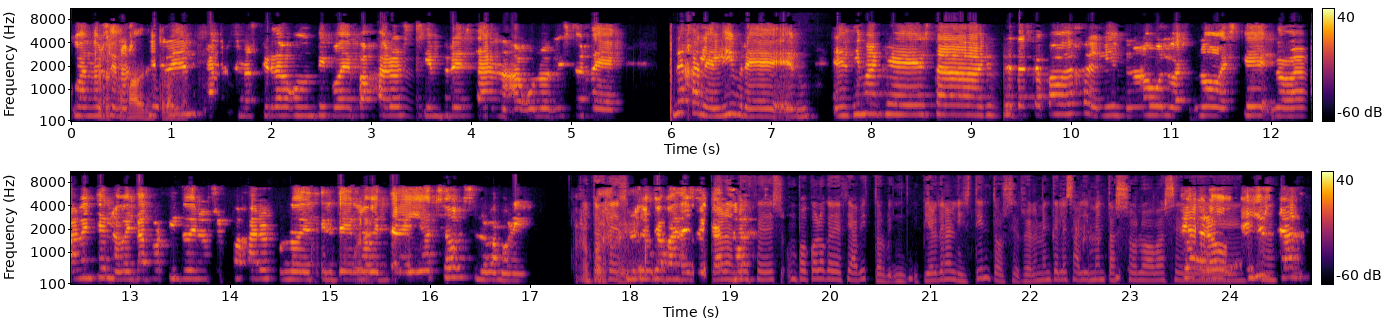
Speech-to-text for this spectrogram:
cuando se nos madre, pierden, cuando se nos pierde algún tipo de pájaros, siempre están algunos listos de déjale libre, em, encima que está que se te ha escapado, déjale libre, no lo vuelvas. No, es que normalmente el 90% de nuestros pájaros, por no decirte el Bueno. 98, se nos va a morir. No Entonces, Claro, entonces un poco lo que decía Víctor, pierden el instinto. Si realmente les alimentas solo a base Claro, de. ellos Ah, cazan.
